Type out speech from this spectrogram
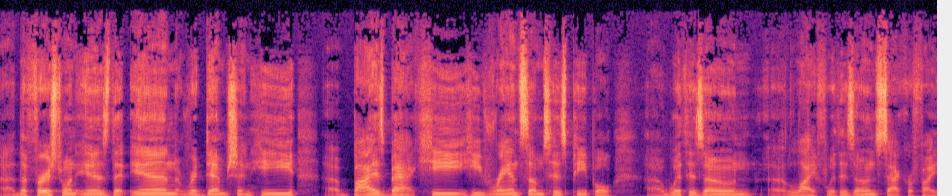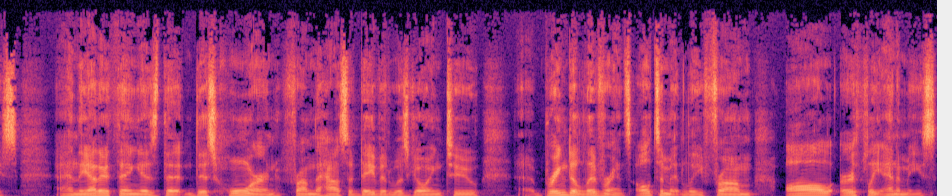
Uh, the first one is that in redemption, he uh, buys back, he, he ransoms his people with his own life, with his own sacrifice. And the other thing is that this horn from the house of David was going to uh, bring deliverance ultimately from all earthly enemies.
